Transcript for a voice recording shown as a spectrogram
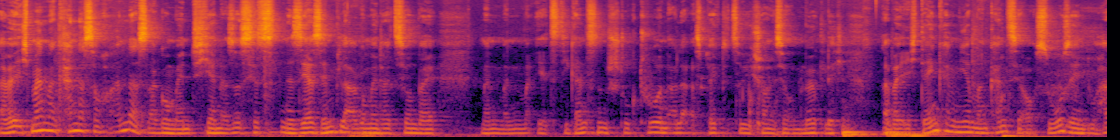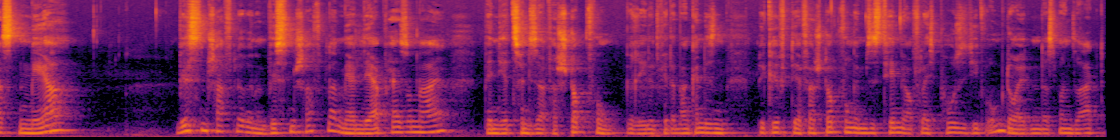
Aber ich meine, man kann das auch anders argumentieren. Also es ist jetzt eine sehr simple Argumentation, weil man, man jetzt die ganzen Strukturen, alle Aspekte zu durchschauen, ist ja unmöglich. Aber ich denke mir, man kann es ja auch so sehen, du hast mehr Wissenschaftlerinnen und Wissenschaftler, mehr Lehrpersonal, wenn jetzt von dieser Verstopfung geredet wird. Aber man kann diesen Begriff der Verstopfung im System ja auch vielleicht positiv umdeuten, dass man sagt,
